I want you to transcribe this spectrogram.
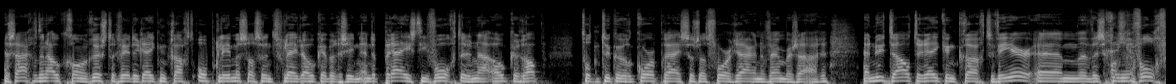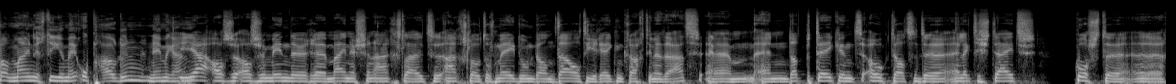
dan zagen we dan ook gewoon rustig weer de rekenkracht opklimmen, zoals we in het verleden ook hebben gezien. En de prijs die volgde daarna ook rap tot natuurlijk een recordprijs, zoals we dat vorig jaar in november zagen. En nu daalt de rekenkracht weer. Um, we als gevolg van miners die ermee ophouden, neem ik aan? Ja, als, als er minder uh, miners zijn aangesloten, aangesloten of meedoen, dan daalt die rekenkracht inderdaad. Ja. Um, en dat betekent ook dat de elektriciteits kosten uh,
